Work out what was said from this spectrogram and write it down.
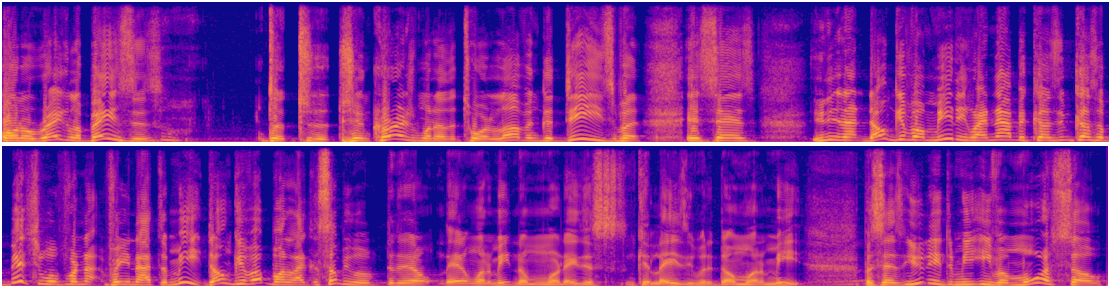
on a regular basis to, to, to, encourage one another toward love and good deeds, but it says you need not don't give up meeting right now because it becomes habitual for not for you not to meet. Don't give up on like some people they don't they don't want to meet no more. They just get lazy with it, don't want to meet. But says you need to meet even more so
